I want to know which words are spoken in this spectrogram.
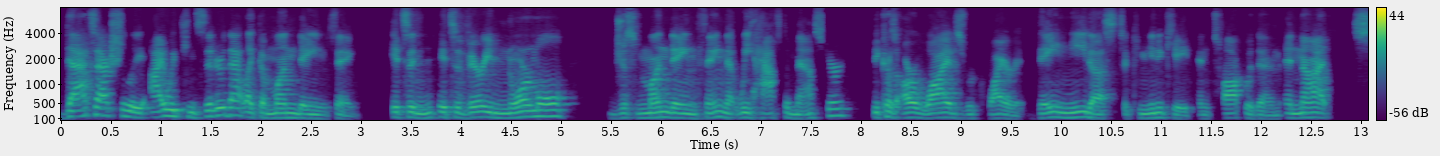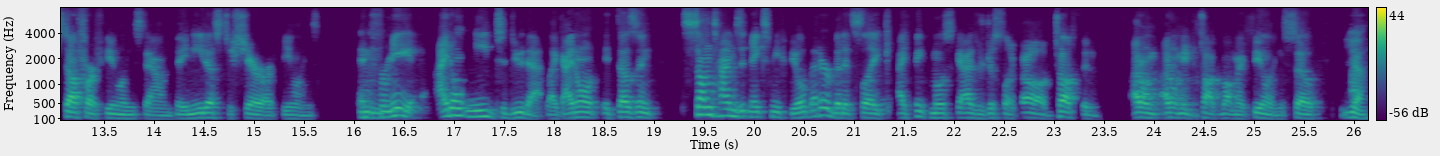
that's actually I would consider that like a mundane thing. It's a it's a very normal, just mundane thing that we have to master because our wives require it. They need us to communicate and talk with them and not stuff our feelings down. They need us to share our feelings. And mm-hmm. for me, I don't need to do that. Like I don't. It doesn't. Sometimes it makes me feel better, but it's like I think most guys are just like, oh, I'm tough and I don't I don't need to talk about my feelings. So yeah,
